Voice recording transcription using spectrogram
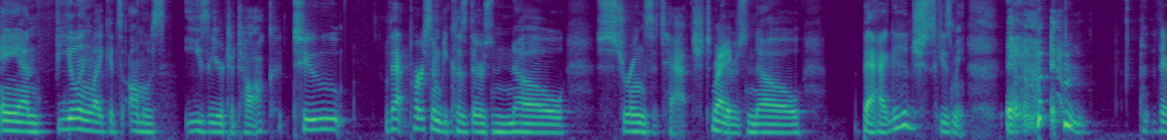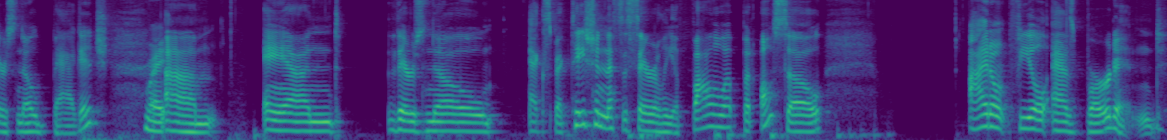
and feeling like it's almost easier to talk to that person because there's no strings attached. Right. There's no baggage, excuse me. there's no baggage. Right. Um, and there's no expectation necessarily of follow up, but also I don't feel as burdened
